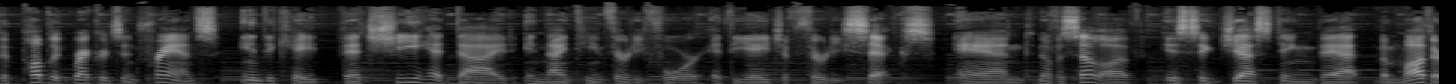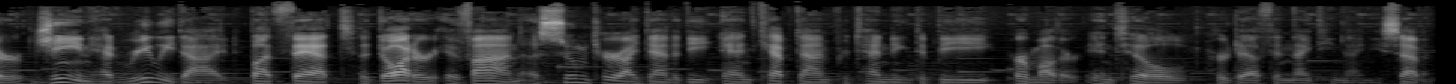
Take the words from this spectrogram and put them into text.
the public records in France indicate that she had died in 1934 at the age of 36. And Novoselov is suggesting that the mother, Jeanne, had really died, but that the daughter, Yvonne, assumed her identity and kept on pretending to be her mother until her death in 1997.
